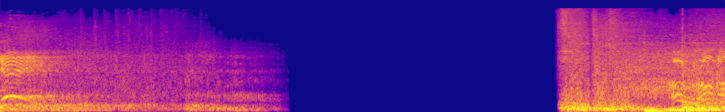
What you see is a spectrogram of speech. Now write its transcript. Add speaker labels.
Speaker 1: game. A run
